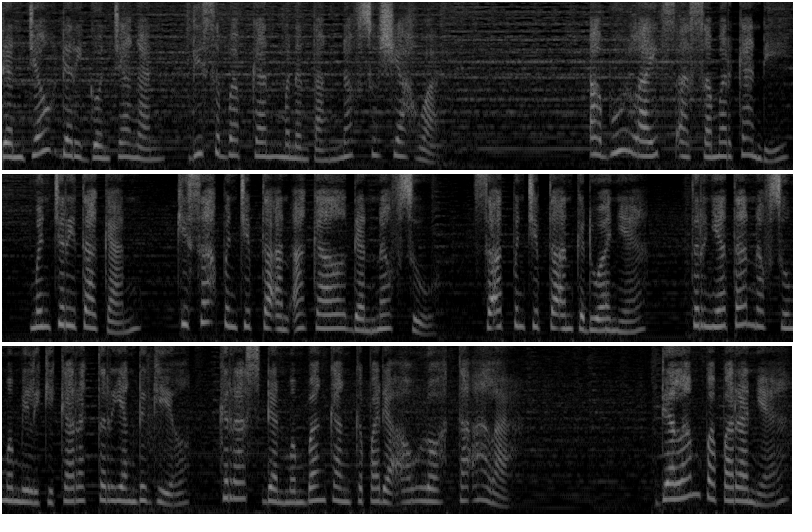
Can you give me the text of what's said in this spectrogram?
dan jauh dari goncangan, disebabkan menentang nafsu syahwat. Abu Laits As-Samarkandi menceritakan kisah penciptaan akal dan nafsu. Saat penciptaan keduanya, Ternyata nafsu memiliki karakter yang degil, keras dan membangkang kepada Allah Ta'ala. Dalam paparannya,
